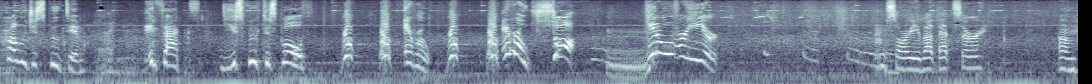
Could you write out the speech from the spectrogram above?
probably just spooked him. In fact, you spooked us both. Arrow! Arrow, stop! Get over here! I'm sorry about that, sir. Um,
